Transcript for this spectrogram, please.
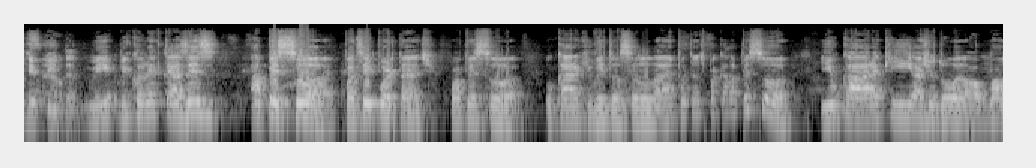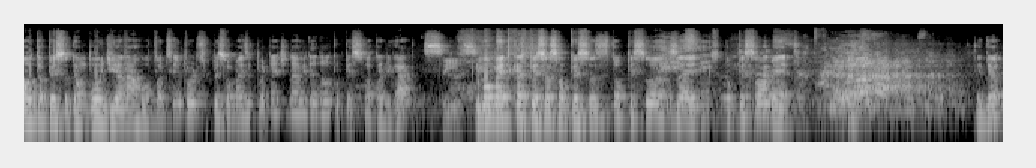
Repita. me, me conectei. Às vezes a pessoa pode ser importante uma pessoa. O cara que inventou o celular é importante para aquela pessoa. E o cara que ajudou uma outra pessoa, deu um bom dia na rua, pode ser a pessoa mais importante da vida da outra pessoa, tá ligado? Sim, No sim. momento que as pessoas são pessoas, estão pessoas aí no pessoamento. Entendeu?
